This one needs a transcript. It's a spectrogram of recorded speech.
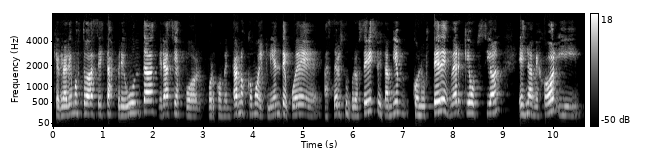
que aclaremos todas estas preguntas. Gracias por, por comentarnos cómo el cliente puede hacer su proceso y también con ustedes ver qué opción es la mejor y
